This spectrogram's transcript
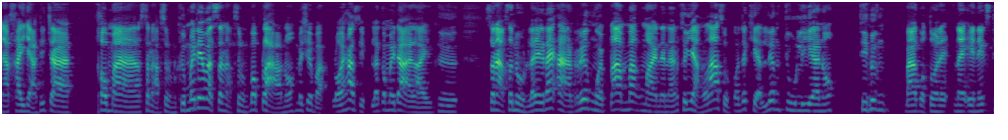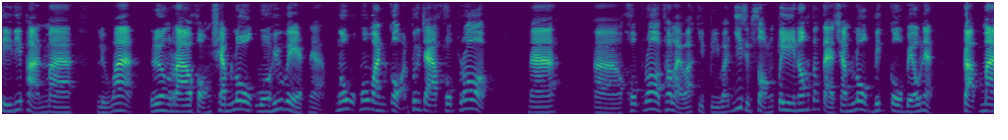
นะ ใครอยากที่จะ เข้ามาสนับสนุนคือไม่ได้แบบสนับสนุนเปล่าๆเนาะไม่ใช่แบบร้อยห้าสิบแล้วก็ไม่ได้อะไร คือสนับสนุนแล้วยังได้อ่านเรื่องมวยปล้ำมากมายในนั้น คืออย่างล่าสุดผมจะเขียนเรื่องจูเลียเนาะที่เพิ่งปรากฏตัวในใน NXT ที่ผ่านมา หรือว่าเรื่องราวของแชมป์โลก World Heavyweight เนี่ยเมื่อเมื่อวันก่อนเพิ่งจะครบรอบนะอ่าครบรอบเท่าไหร่วะกี่ปีวะ22 ปีเนาะตั้งแต่แชมป์โลก Big Gold Belt เนี่ยกลับมา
